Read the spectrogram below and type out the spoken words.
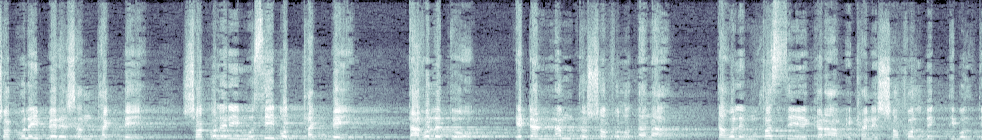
সকলেই পেরেশান থাকবে, সকলেরই মুসিবত থাকবে, তাহলে তো এটার নাম তো সফলতা না। তাহলে মুফাসিন কারাম এখানে সফল ব্যক্তি বলতে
